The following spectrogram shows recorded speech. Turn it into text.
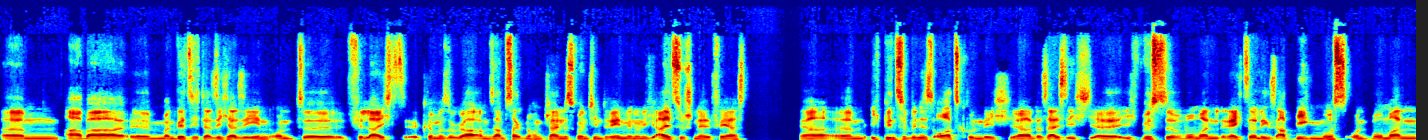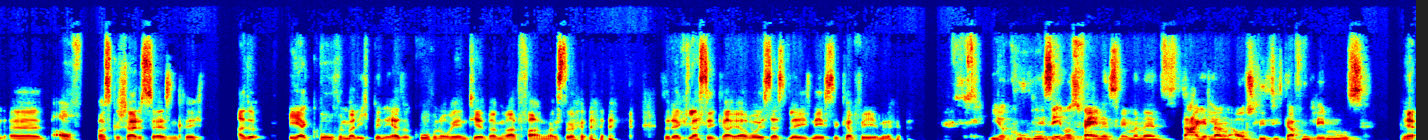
Ähm, aber äh, man wird sich da sicher sehen und äh, vielleicht können wir sogar am Samstag noch ein kleines Ründchen drehen, wenn du nicht allzu schnell fährst. Ja, ähm, ich bin zumindest ortskundig. Ja, das heißt, ich, äh, ich wüsste, wo man rechts oder links abbiegen muss und wo man äh, auch was Gescheites zu essen kriegt. Also eher Kuchen, weil ich bin eher so kuchenorientiert beim Radfahren, weißt du. so der Klassiker, ja. Wo ist das nächste Café? Ne? Ja, Kuchen ist eh was Feines, wenn man nicht tagelang ausschließlich davon leben muss. Ja,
